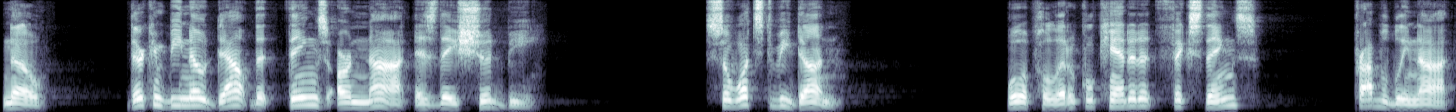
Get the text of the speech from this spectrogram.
No, there can be no doubt that things are not as they should be. So, what's to be done? Will a political candidate fix things? Probably not.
